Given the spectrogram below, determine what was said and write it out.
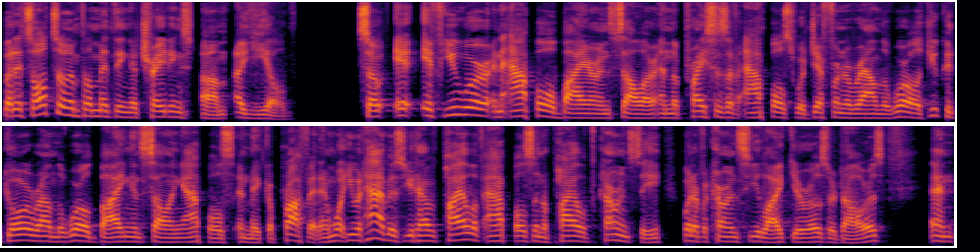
but it's also implementing a trading um, a yield. So if you were an Apple buyer and seller and the prices of apples were different around the world, you could go around the world buying and selling apples and make a profit. And what you would have is you'd have a pile of apples and a pile of currency, whatever currency you like, euros or dollars. And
